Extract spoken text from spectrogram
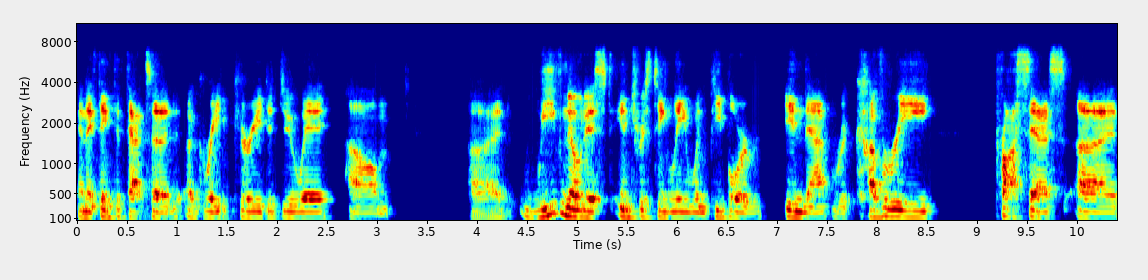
and I think that that's a, a great period to do it. Um, uh, we've noticed, interestingly, when people are in that recovery process, uh,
